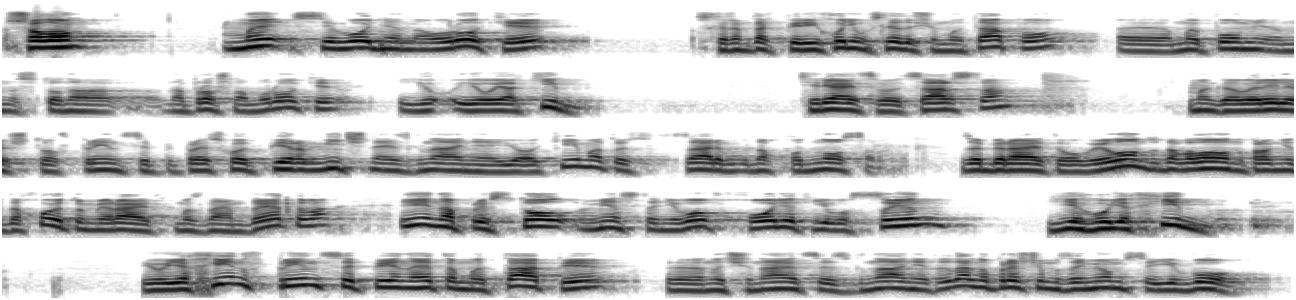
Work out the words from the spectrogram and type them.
Шалом. Мы сегодня на уроке, скажем так, переходим к следующему этапу. Э, Мы помним, что на, на прошлом уроке Ио- Иоаким теряет свое царство. Мы говорили, что в принципе происходит первичное изгнание Иоакима, то есть царь Находносор забирает его в Вавилон, до Вавилона, правда, не доходит, умирает, как мы знаем до этого, и на престол вместо него входит его сын Егояхин. Иояхин, в принципе, на этом этапе начинается изгнание и так далее. Но прежде чем мы займемся его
